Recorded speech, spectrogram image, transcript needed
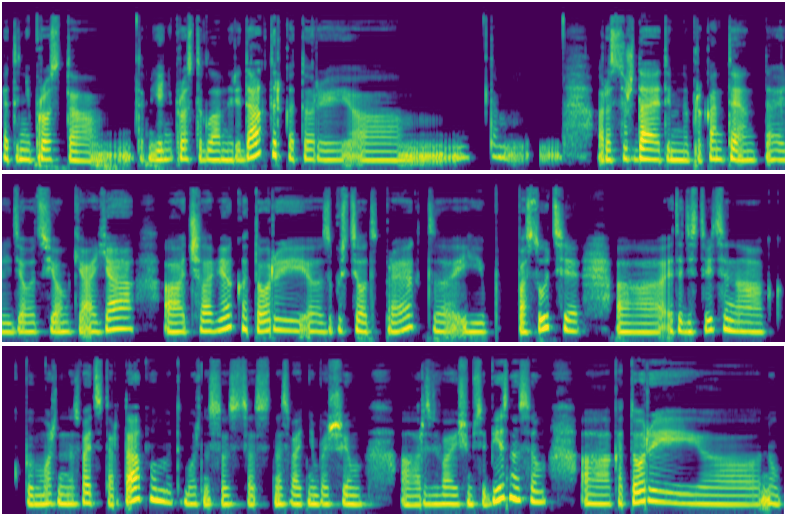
это не просто... Там, я не просто главный редактор, который там, рассуждает именно про контент да, или делает съемки, а я а, человек, который э, запустил этот проект, э, и по сути а, это действительно можно назвать стартапом, это можно со- со- назвать небольшим а, развивающимся бизнесом, а, который а, ну,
